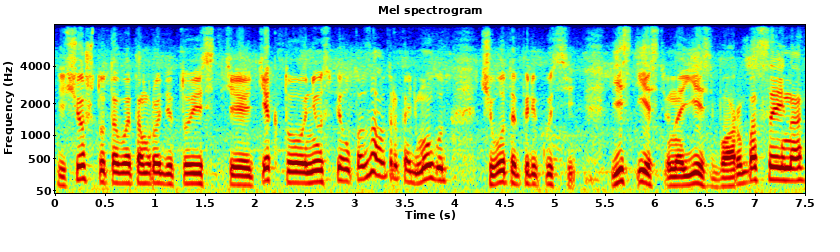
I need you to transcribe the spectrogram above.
еще что-то в этом роде. То есть э, те, кто не успел позавтракать, могут чего-то перекусить. Естественно, есть бар у бассейна.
